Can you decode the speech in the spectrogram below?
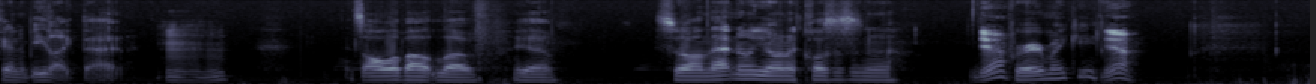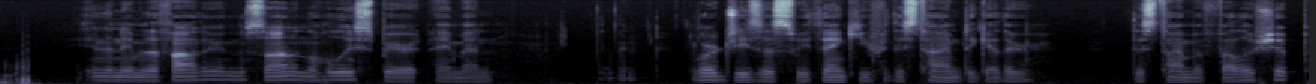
going to be like that. Mm-hmm. It's all about love. Yeah. So on that note, you want to close us in a Yeah. prayer, Mikey? Yeah. In the name of the Father, and the Son, and the Holy Spirit. Amen. Amen. Lord Jesus, we thank you for this time together, this time of fellowship.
